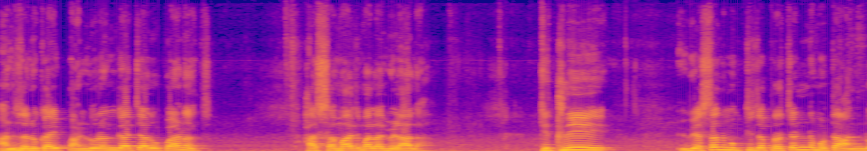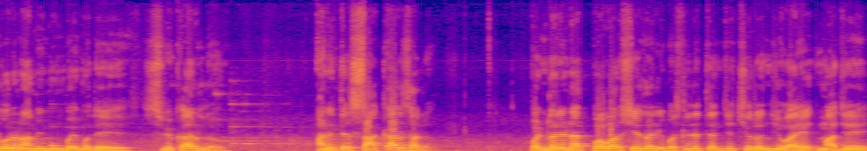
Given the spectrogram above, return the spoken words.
आणि जणू काही पांडुरंगाच्या रूपानंच हा समाज मला मिळाला. तिथली व्यसनमुक्तीचं प्रचंड मोठं आंदोलन आम्ही मुंबईमध्ये स्वीकारलं आणि ते साकार झालं. पंढरीनाथ पवार शेजारी बसलेले त्यांचे चिरंजीव आहेत माझे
